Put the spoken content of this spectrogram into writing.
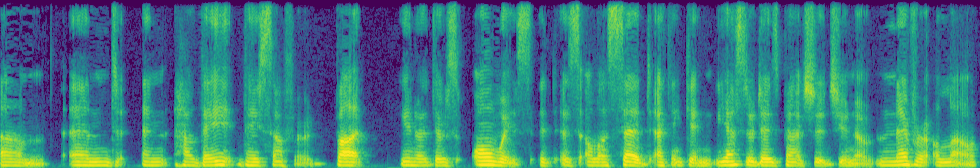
Um, and, and how they, they suffered. But, you know, there's always, it, as Allah said, I think in yesterday's passage, you know, never allow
